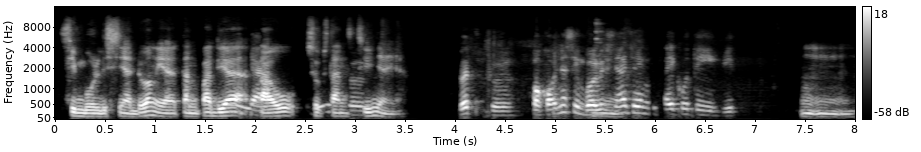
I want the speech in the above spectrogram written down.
simbolisnya doang ya tanpa dia Iya, tahu substansinya ya. betul pokoknya Hmm. simbolisnya aja yang kita ikuti gitu Mm-mm.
